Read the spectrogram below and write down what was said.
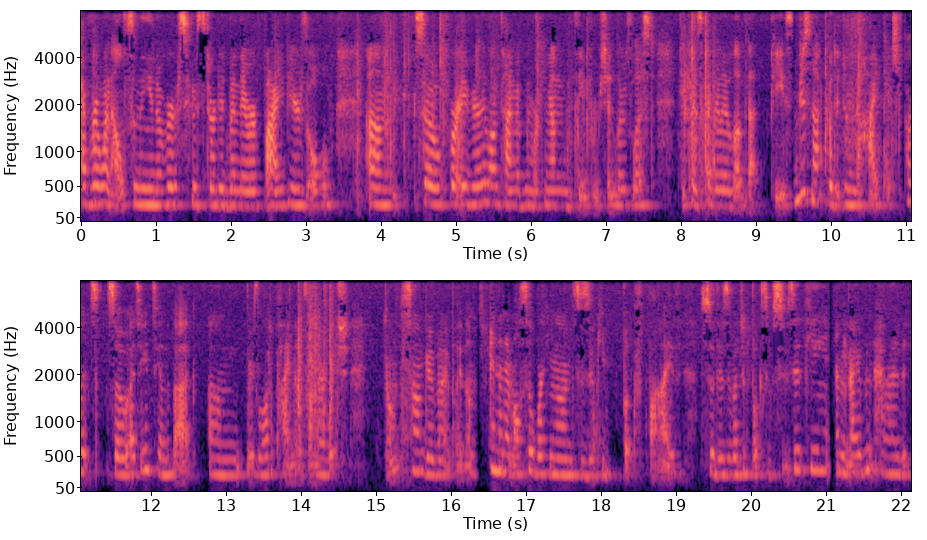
everyone else in the universe who started when they were five years old. Um, so for a very long time I've been working on the theme from Schindler's List because I really love that piece. I'm just not good at doing the high-pitched parts. So as you can see on the back, um, there's a lot of high notes on there, which don't sound good when I play them. And then I'm also working on Suzuki Book 5. So there's a bunch of books of Suzuki. I mean, I haven't had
